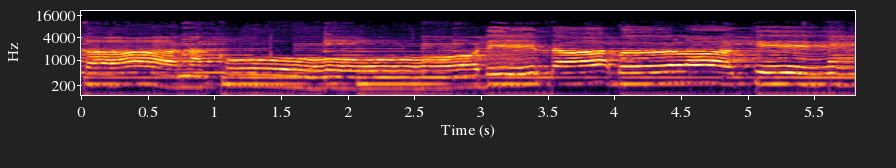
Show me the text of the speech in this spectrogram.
sangkan aku tidak belake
